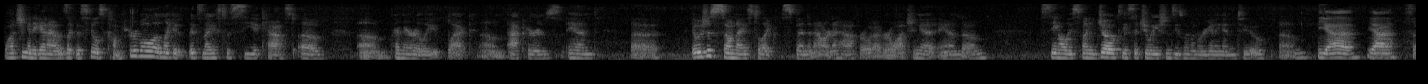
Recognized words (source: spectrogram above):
watching it again, I was like, this feels comfortable and like it, it's nice to see a cast of um, primarily black um, actors, and uh, it was just so nice to like spend an hour and a half or whatever watching it and um, seeing all these funny jokes, these situations these women were getting into. Um, Yeah, yeah. So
